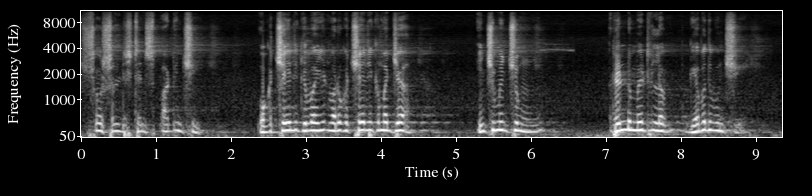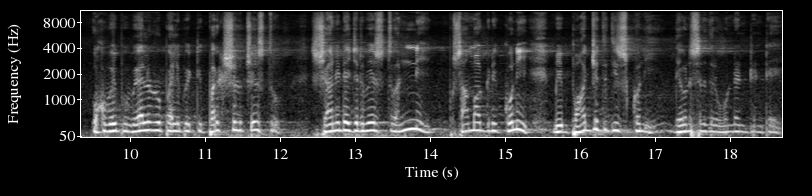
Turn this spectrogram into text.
సోషల్ డిస్టెన్స్ పాటించి ఒక చేతికి మరొక చేతికి మధ్య ఇంచుమించు రెండు మీటర్ల గెబది ఉంచి ఒకవైపు వేల రూపాయలు పెట్టి పరీక్షలు చేస్తూ శానిటైజర్ వేస్తూ అన్ని సామాగ్రి కొని మీ బాధ్యత తీసుకొని దేవుని సన్నిధిలో ఉండండి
